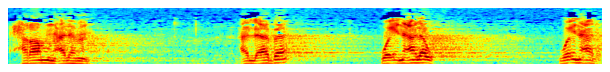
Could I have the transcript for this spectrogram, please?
حرام على من؟ على الآباء وإن علوا. وإن علوا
